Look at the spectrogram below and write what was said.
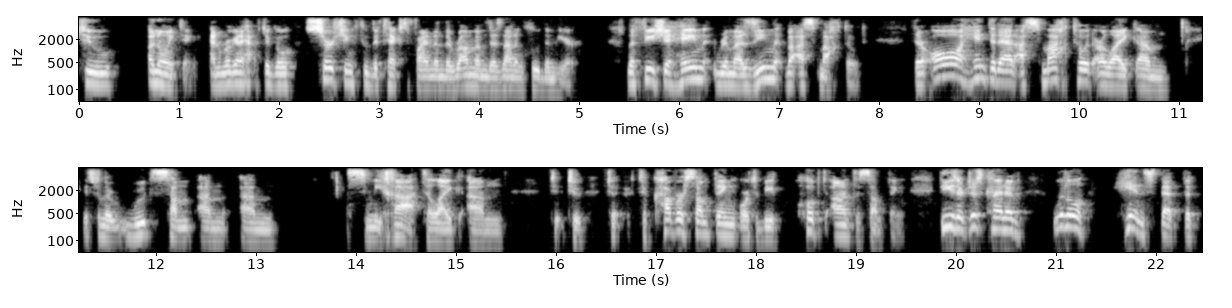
to anointing. And we're going to have to go searching through the text to find them. The Rambam does not include them here. Lefishehem rimazim. They're all hinted at. Asmachtot are like, um, it's from the root um, um, smicha, to like, um, to, to, to, to cover something or to be hooked onto something. These are just kind of little hints that the,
